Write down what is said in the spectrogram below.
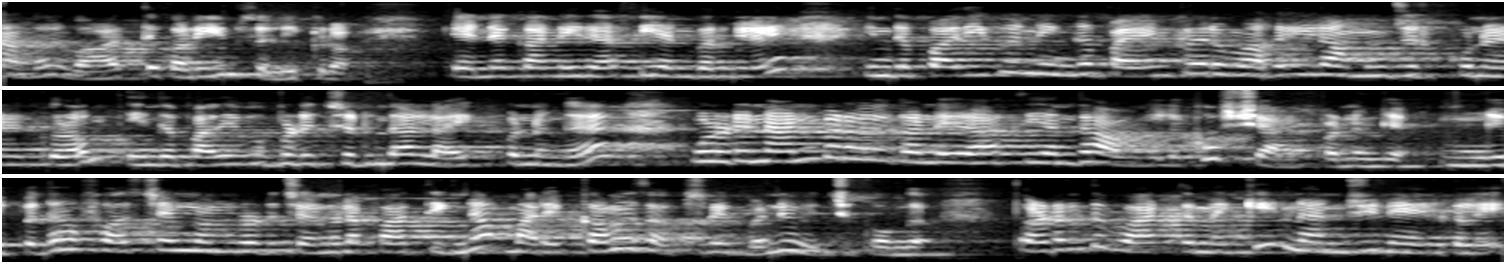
நாங்கள் வாழ்த்துக்களையும் சொல்லிக்கிறோம். சொல்கிறோம் என்ன கன்னிராசி அன்பர்களே இந்த பதிவு நீங்கள் பயன்பெறும் வகையில் அமைஞ்சிருக்கும்னு நினைக்கிறோம். இந்த பதிவு பிடிச்சிருந்தா லைக் பண்ணுங்கள் உங்களோட நண்பர்கள் கன்னிராசி இருந்தால் அவங்களுக்கும் ஷேர் பண்ணுங்கள் நீங்கள் இப்போ தான் ஃபர்ஸ்ட் டைம் நம்மளோட சேனலை பார்த்தீங்கன்னா மறக்காமல் சப்ஸ்கிரைப் பண்ணி வச்சுக்கோங்க. தொடர்ந்து வார்த்தமைக்கு நன்றி நேர்களே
